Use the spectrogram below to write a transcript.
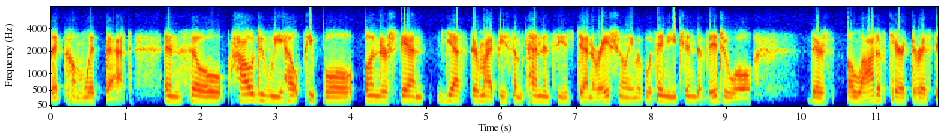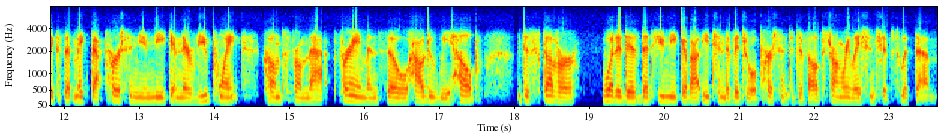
that come with that. And so, how do we help people understand? Yes, there might be some tendencies generationally, but within each individual, there's a lot of characteristics that make that person unique, and their viewpoint comes from that frame. And so, how do we help discover what it is that's unique about each individual person to develop strong relationships with them?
